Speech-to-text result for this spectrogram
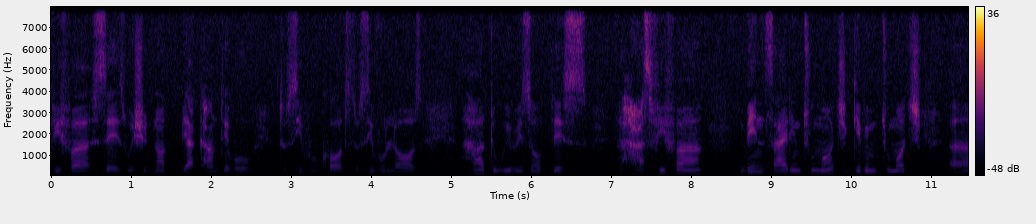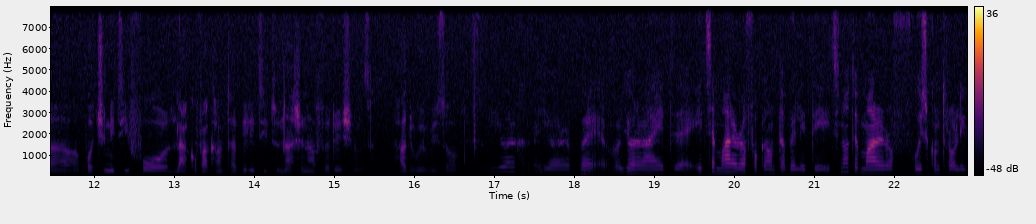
FIFA says we should not be accountable to civil courts, to civil laws. How do we resolve this? Has FIFA been siding too much, giving too much uh, opportunity for lack of accountability to national federations? How do we resolve this? You're you're you're right. It's a matter of accountability. It's not a matter of who is controlling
